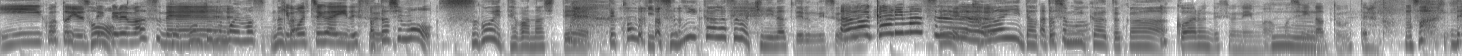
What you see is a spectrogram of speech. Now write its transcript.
いいこと言ってくれますでね本当に思います。気持ちがいいです。私もすごい手放してで今季スニーカーがすごい気になってるんですよね。あわか。ります。で可愛いダットスニーカーとか。一個あるんですよね今うん欲しいなって思ってるの、そう。で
